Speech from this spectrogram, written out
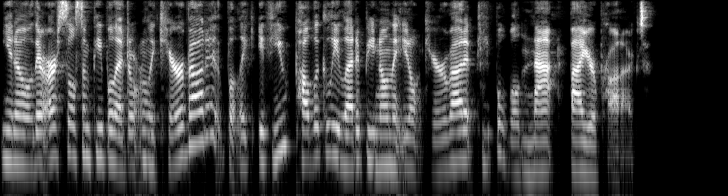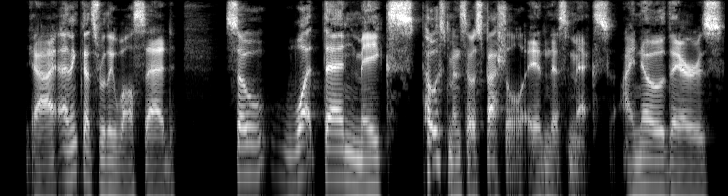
You know, there are still some people that don't really care about it, but like if you publicly let it be known that you don't care about it, people will not buy your product. Yeah, I think that's really well said. So, what then makes Postman so special in this mix? I know there's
